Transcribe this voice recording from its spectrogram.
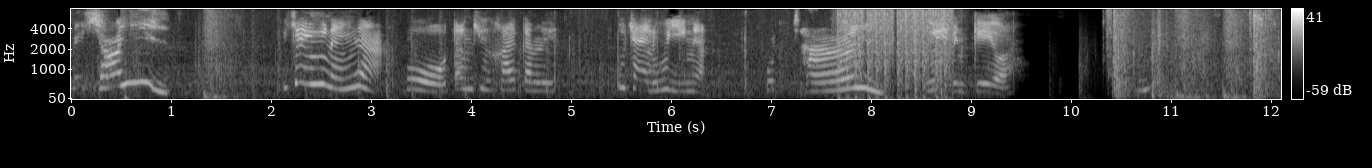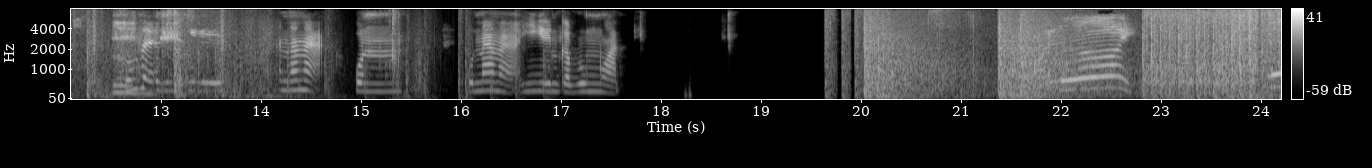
ไม่ใช่ ไม่ใช่ที่ไหนเนี่ยโอ้ตั้งชื่อคล้ายกันเลย ผู้ชายหรือผู้หญิงเนี่ยผู้ชายเฮ้ยเป็นเกย์เหรอสงสัยคืออันนั้นอะ คนคนนั่นอะที่ยืนกับลุงหนวดถอยเลยโอ้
